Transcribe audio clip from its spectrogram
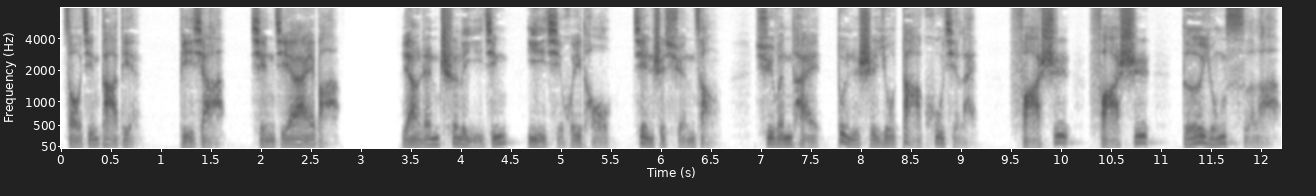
走进大殿，陛下，请节哀吧。两人吃了一惊，一起回头，见是玄奘。屈文泰顿时又大哭起来：“法师，法师，德勇死了！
